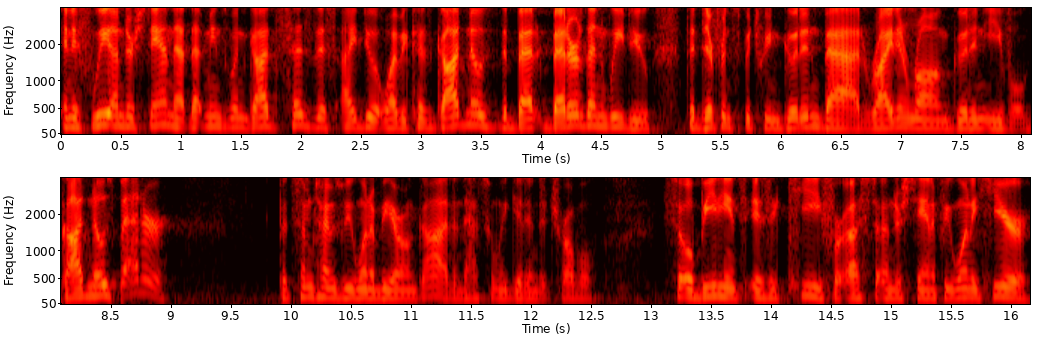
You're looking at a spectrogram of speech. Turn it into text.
And if we understand that, that means when God says this, I do it. Why? Because God knows the be- better than we do the difference between good and bad, right and wrong, good and evil. God knows better. But sometimes we want to be our own God, and that's when we get into trouble. So, obedience is a key for us to understand. If we want to hear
